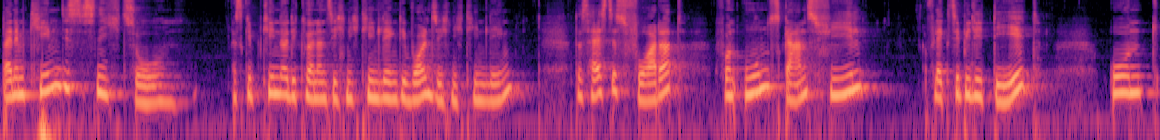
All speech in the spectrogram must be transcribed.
Bei einem Kind ist es nicht so. Es gibt Kinder, die können sich nicht hinlegen, die wollen sich nicht hinlegen. Das heißt, es fordert von uns ganz viel Flexibilität und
